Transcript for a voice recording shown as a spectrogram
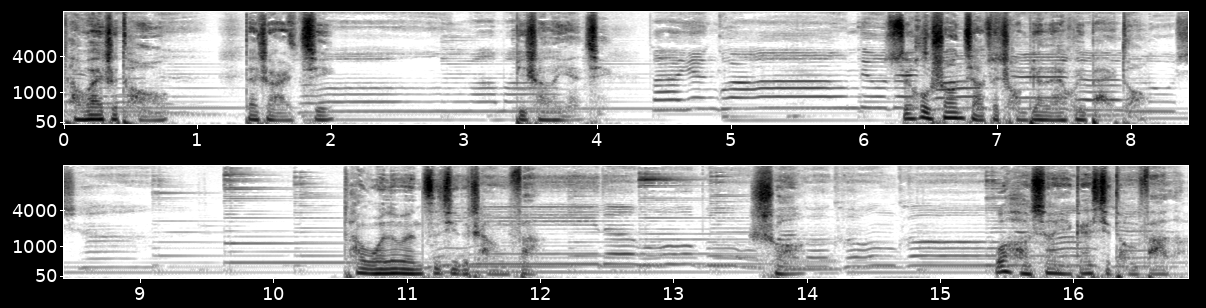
他歪着头，戴着耳机，闭上了眼睛，随后双脚在床边来回摆动。他闻了闻自己的长发，说：“我好像也该洗头发了。”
